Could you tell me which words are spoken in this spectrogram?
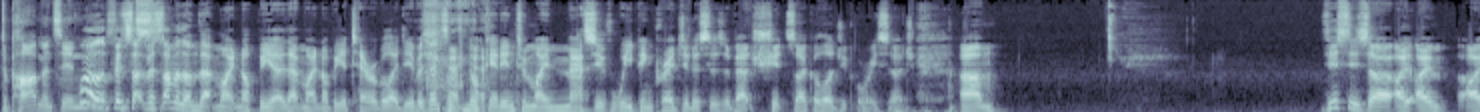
departments in. well, for, so- for some of them, that might not be a that might not be a terrible idea. But let's not get into my massive weeping prejudices about shit psychological research. Um, this is uh, I, I I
